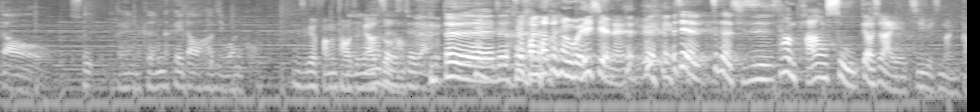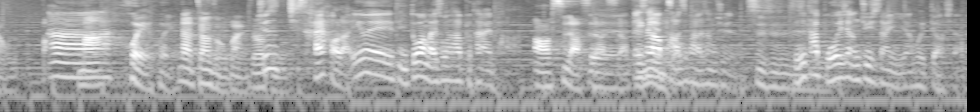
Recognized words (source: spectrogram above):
到数，可能可能可以到好几万狗。这个防逃真的要做好。对对对对，这这个防逃真的很危险呢，而且这个其实他们爬上树掉下来的几率是蛮高的吧？啊吗？会会，那这样怎么办？其实其实还好啦，因为以多旺来说，他不太爱爬，哦，是啊是啊是啊，但是它要爬是爬得上去的，是是是，只是它不会像巨山一样会掉下来，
